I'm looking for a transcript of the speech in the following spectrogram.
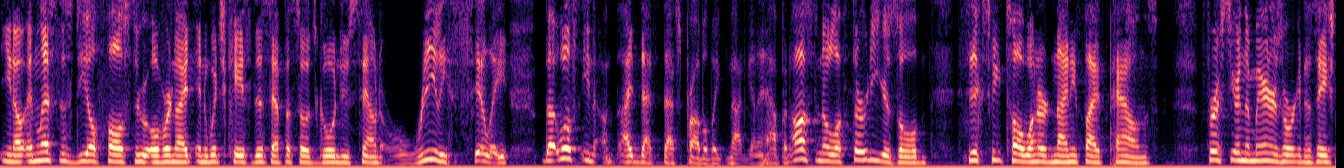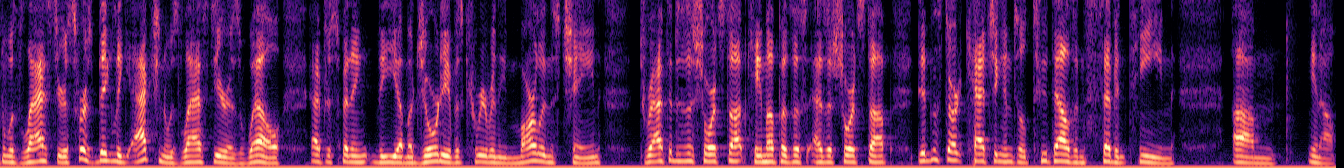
you know, unless this deal falls through overnight, in which case this episode's going to sound really silly. But we'll, see, you know, I, that that's probably not going to happen. Austin Nola, 30 years old, six feet tall, 195 pounds. First year in the Mariners organization was last year. His first big league action was last year as well, after spending the uh, majority of his career in the Marlins chain. Drafted as a shortstop, came up as a, as a shortstop, didn't start catching until 2017. Um, you know,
